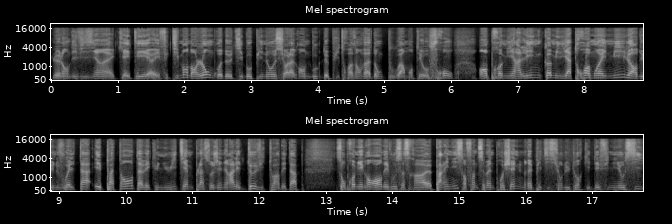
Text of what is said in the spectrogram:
Le Landivisien euh, qui a été euh, effectivement dans l'ombre de Thibaut Pinot sur la grande boucle depuis 3 ans va donc pouvoir monter au front en première ligne comme il y a a trois mois et demi lors d'une Vuelta épatante avec une huitième place au général et deux victoires d'étape. Son premier grand rendez-vous, ça sera Paris-Nice en fin de semaine prochaine, une répétition du tour qui définit aussi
